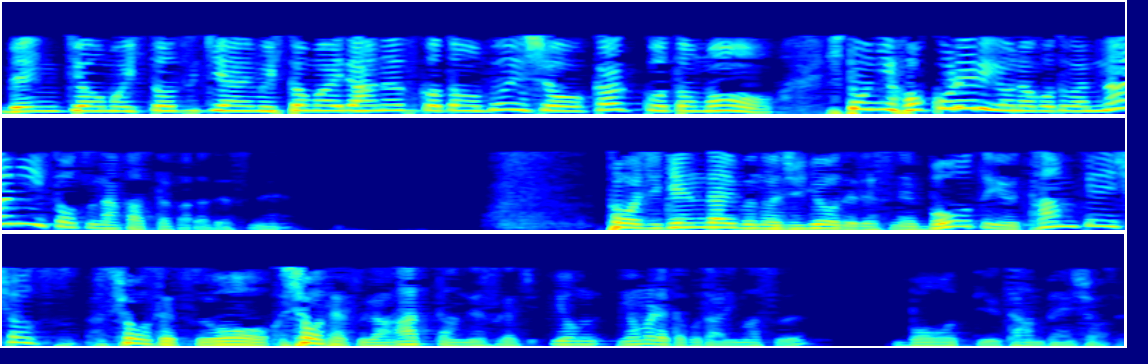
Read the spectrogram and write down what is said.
勉強も人付き合いも人前で話すことも文章を書くことも人に誇れるようなことが何一つなかったからですね。当時現代文の授業でですね、棒という短編小説を、小説があったんですが、読まれたことあります？棒っていう短編小説。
